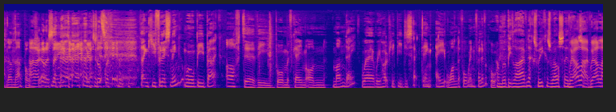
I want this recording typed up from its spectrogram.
And on that And I've got to say, you got you can still. Thank you for listening. We'll be back after the Bournemouth game on Monday, where we hopefully be dissecting a wonderful win for Liverpool. and we'll be live next week as well. So We are live. We are live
